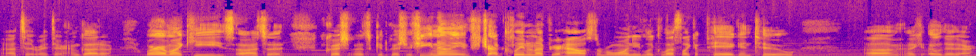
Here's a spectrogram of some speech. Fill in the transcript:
Uh, that's it right there. I'm glad. where are my keys? Oh, that's a question. That's a good question. If you, you know, if you tried cleaning up your house, number one, you look less like a pig, and two, um, like, oh, there they are.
